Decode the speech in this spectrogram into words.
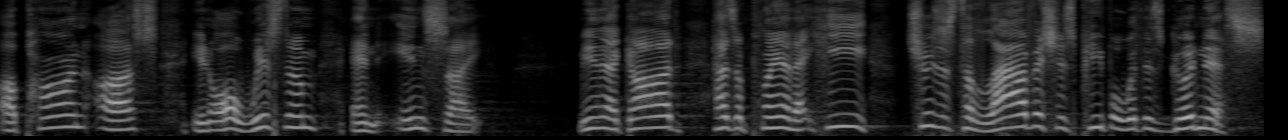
upon us in all wisdom and insight. Meaning that God has a plan that he chooses to lavish his people with his goodness.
